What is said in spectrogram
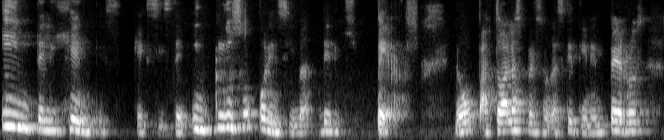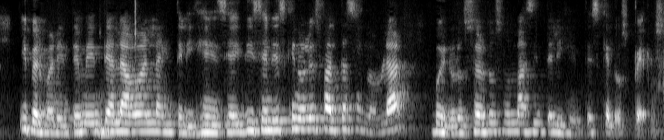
inteligentes que existen, incluso por encima de los perros, ¿no? Para todas las personas que tienen perros y permanentemente alaban la inteligencia y dicen es que no les falta sino hablar, bueno, los cerdos son más inteligentes que los perros.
